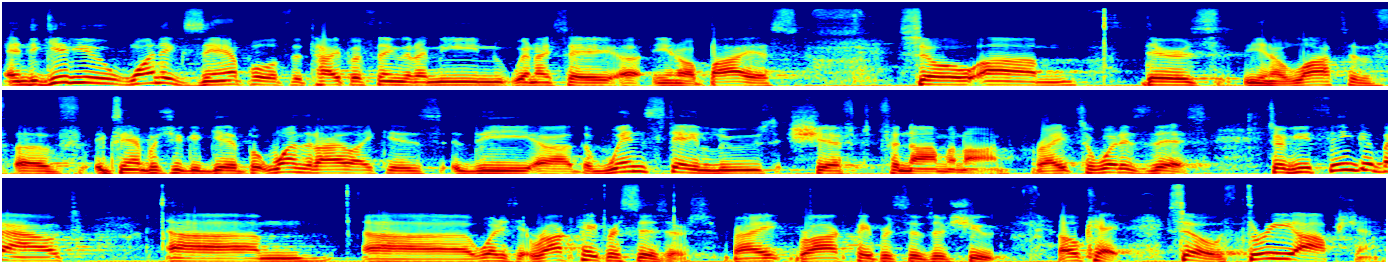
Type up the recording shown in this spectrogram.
And to give you one example of the type of thing that I mean when I say, uh, you know, bias, so um, there's, you know, lots of, of, examples you could give, but one that I like is the, uh, the win, stay, lose, shift phenomenon, right? So what is this? So if you think about um, uh, what is it? Rock, paper, scissors, right? Rock, paper, scissors, shoot. Okay, so three options.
